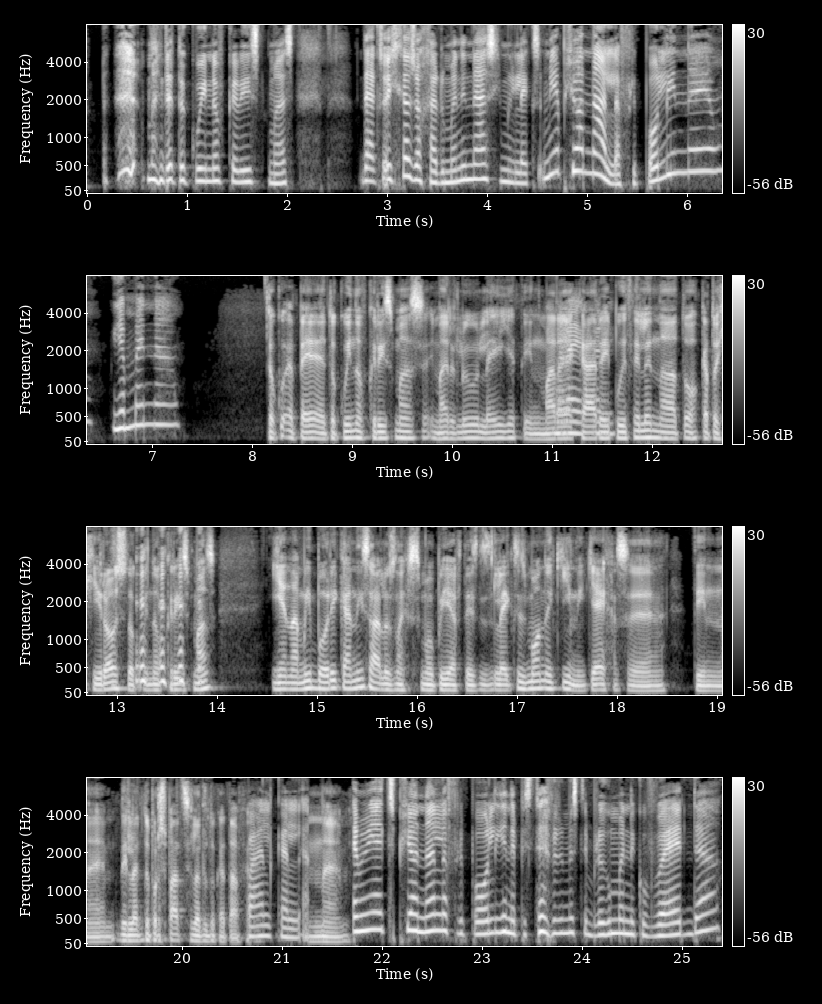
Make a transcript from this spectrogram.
Μετά το Queen of Christmas. Εντάξει, όχι χαζοχαρούμενη, είναι άσχημη λέξη. Μια πιο ανάλαφρη πόλη είναι για μένα. Το, ε, πε- το Queen of Christmas, η Μαριλού λέει για την Μαράια Mariah Κάρεϊ Carey. που ήθελε να το κατοχυρώσει το Queen of Christmas για να μην μπορεί κανείς άλλος να χρησιμοποιεί αυτές τις λέξεις, μόνο εκείνη και έχασε την... ε, Δηλαδή το προσπάθησε αλλά δεν το κατάφερε. Πάλι καλά. Ναι. Ε, μια έτσι πιο ανάλαφρη πόλη για να επιστρέψουμε στην προηγούμενη κουβέντα.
